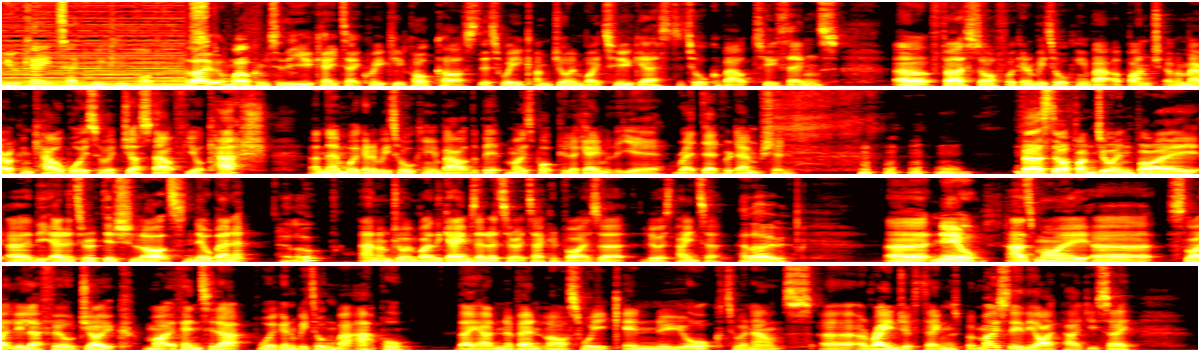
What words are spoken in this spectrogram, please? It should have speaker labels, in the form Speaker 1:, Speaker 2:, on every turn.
Speaker 1: UK Tech Weekly podcast.
Speaker 2: Hello and welcome to the UK Tech Weekly podcast. This week I'm joined by two guests to talk about two things. Uh, first off, we're going to be talking about a bunch of American cowboys who are just out for your cash, and then we're going to be talking about the bit most popular game of the year, Red Dead Redemption. First off, I'm joined by uh, the editor of Digital Arts, Neil Bennett,
Speaker 1: Hello.
Speaker 2: and I'm joined by the games editor at Tech Advisor, Lewis Painter.
Speaker 3: Hello.
Speaker 2: Uh, Neil, as my uh, slightly left field joke might have hinted at, we're going to be talking about Apple. They had an event last week in New York to announce uh, a range of things, but mostly the iPad, you say.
